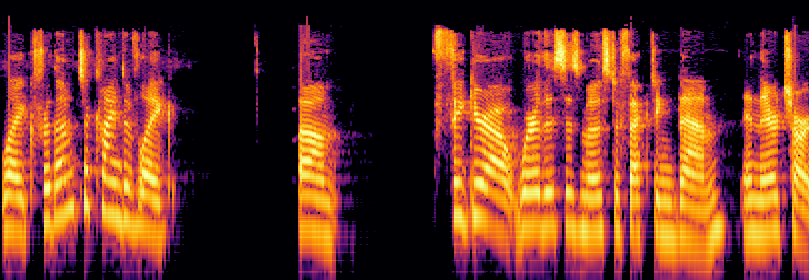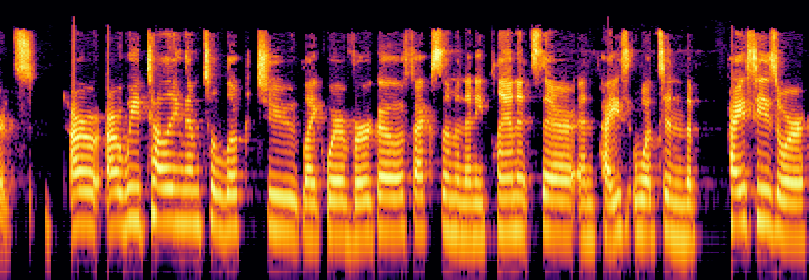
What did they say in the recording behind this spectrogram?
like for them to kind of like um figure out where this is most affecting them in their charts are are we telling them to look to like where virgo affects them and any planets there and Pis- what's in the pisces or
